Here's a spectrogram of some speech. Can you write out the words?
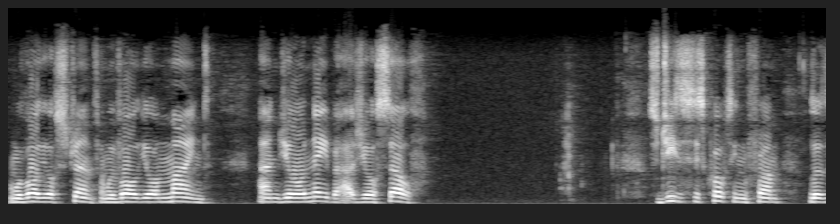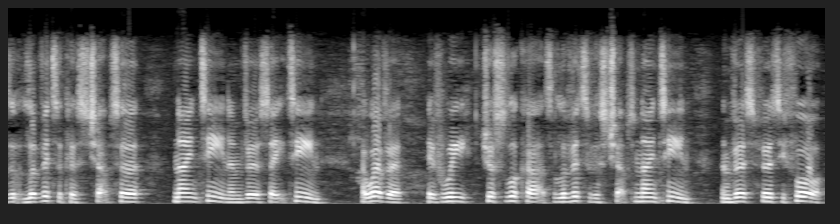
and with all your strength and with all your mind and your neighbour as yourself. So Jesus is quoting from Le- Leviticus chapter 19 and verse 18. However, if we just look at Leviticus chapter 19 and verse 34,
